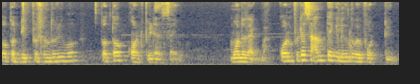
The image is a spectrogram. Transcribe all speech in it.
তত ডিপ্রেশন দূরিব তত কনফিডেন্স চাইব। মনে রাখবা কনফিডেন্স আনতে গেলে কিন্তু বই পড়তে হইব।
